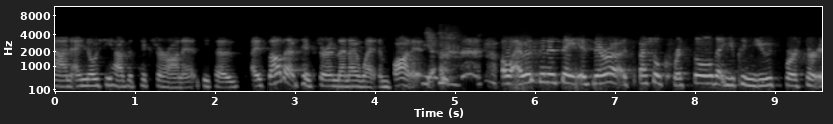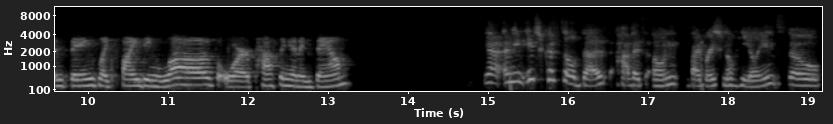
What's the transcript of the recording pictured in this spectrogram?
And I know she has a picture on it because I saw that picture and then I went and bought it. Yeah. oh, I was going to say, is there a special crystal that you can use for certain things like finding love or passing an exam? Yeah, I mean, each crystal does have its own vibrational healing. So,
